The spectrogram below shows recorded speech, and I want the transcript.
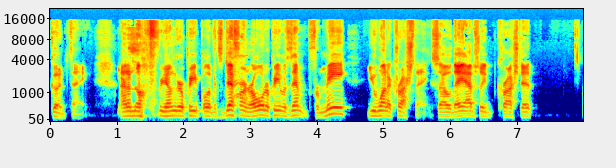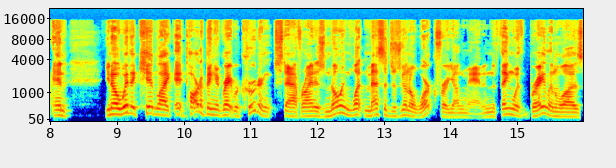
good thing. Yes. I don't know for younger people if it's different or older people it's different. For me, you want to crush things, so they absolutely crushed it. And you know, with a kid like it, part of being a great recruiting staff, Ryan, is knowing what message is going to work for a young man. And the thing with Braylon was,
